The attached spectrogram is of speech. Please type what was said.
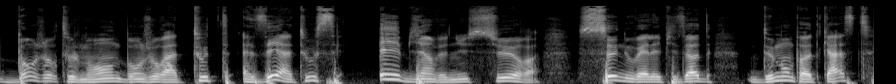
Bonjour tout le monde, bonjour à toutes et à tous et bienvenue sur ce nouvel épisode de mon podcast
